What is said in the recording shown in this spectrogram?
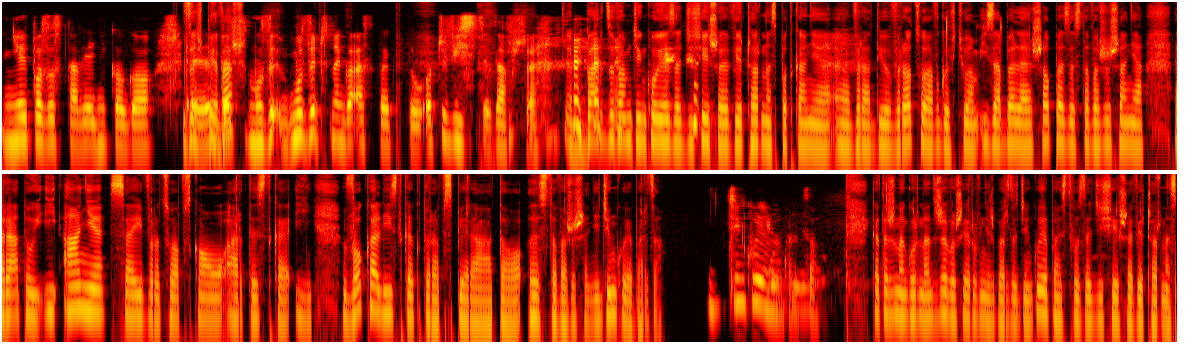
nie pozostawię nikogo e, Zaśpiewasz? bez muzy- muzycznego aspektu. Oczywiście, zawsze. Bardzo Wam dziękuję za dzisiejsze wieczorne spotkanie e, w Radiu Wrocław. Gościłam Izabelę Szopę ze Stowarzyszenia Ratuj i Anię Sej, wrocławską artystkę i wokalistkę, która wspiera to e, stowarzyszenie. Dziękuję bardzo. Dziękujemy Dziękuję. bardzo. Katarzyna Górna-Drzewosz, ja również bardzo dziękuję Państwu za dzisiejsze wieczorne spotkanie.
